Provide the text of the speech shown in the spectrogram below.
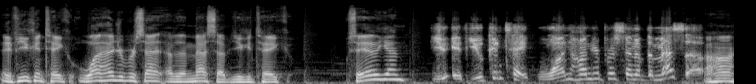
If you can take 100% of the mess up, you can take. Say that again. you, if you can take 100% of the mess up Uh huh.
